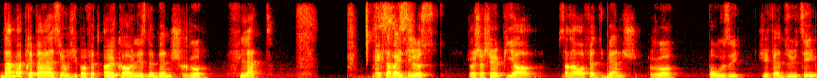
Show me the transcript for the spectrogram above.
dans ma préparation, j'ai pas fait un calice de bench raw flat. Fait que ça va être juste, je vais chercher un PR sans avoir fait du bench raw posé. J'ai fait du, tu sais,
